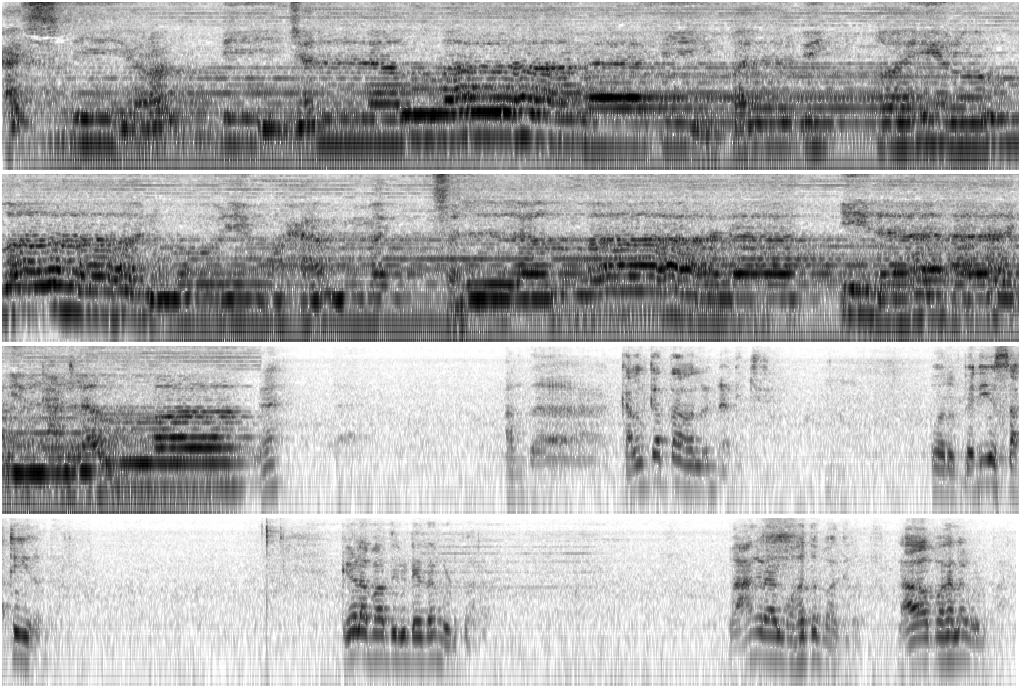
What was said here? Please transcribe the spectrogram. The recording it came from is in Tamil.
حسبي ربي جل الله ما في قلبي غير الله نور محمد صلى الله لا إله إلا الله அந்த கல்கத்தாவில் நினைக்கிறேன் ஒரு பெரிய சகி இருந்தார் கீழே பார்த்துக்கிட்டே தான் கொடுப்பாரு வாங்குற ஆள் முகத்தை பார்க்கறது லாவ பகலாக கொடுப்பார்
